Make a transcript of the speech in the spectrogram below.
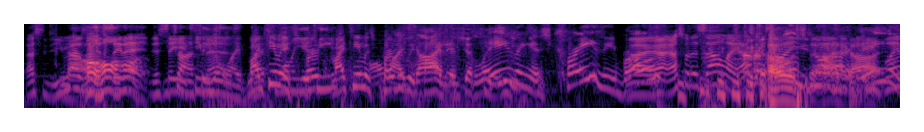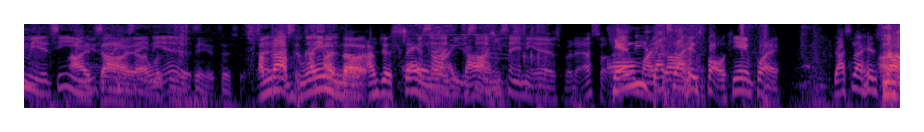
That's you No. might as Oh, well hold say that. Just say your trying team say don't like My black team is per- team? my team is Oh perfectly god, fine. It's just glazing is crazy, bro. Right, that's what it sounds like. That's what it I sounds like. was- You doing I it. died. You blaming your team. I You sound like died. I you saying the wasn't ass. paying attention. I'm not That's- that's- blaming them. I'm just saying, oh my it sounds like god. you saying the ass, brother. That's what. Candy, oh that's not his fault. He ain't play. That's not his Nah, fault.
